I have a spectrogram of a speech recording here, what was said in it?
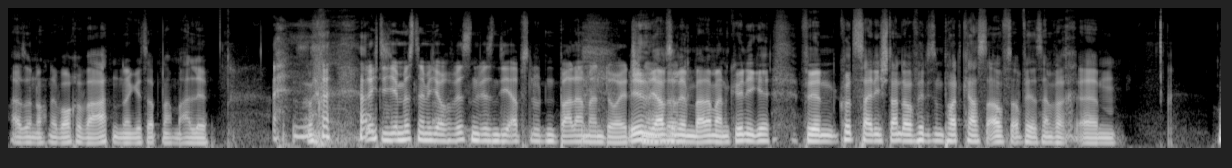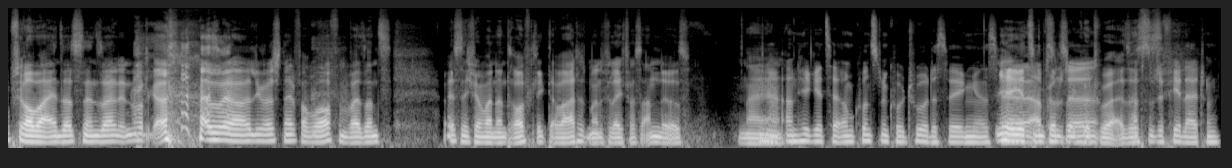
Also noch eine Woche warten und dann geht's ab nach Malle. Richtig, ihr müsst nämlich auch wissen, wir sind die absoluten Ballermann-Deutschen. Wir sind die absoluten Ballermann-Könige. Für einen kurzzeitig stand auch für diesen Podcast auf, ob wir das einfach ähm, Hubschrauber-Einsatz nennen sollen in Podcast. also ja, lieber schnell verworfen, weil sonst, weiß nicht, wenn man dann draufklickt, erwartet man vielleicht was anderes. Naja. Ja, und hier geht es ja um Kunst und Kultur, deswegen ist Hier äh, geht's um Kunst und Kultur. Also es absolute Fehlleitung.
